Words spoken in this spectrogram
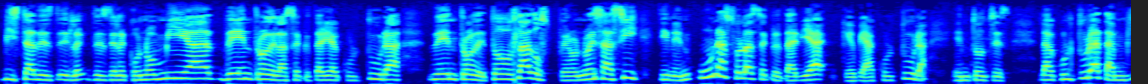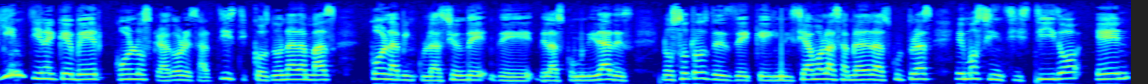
vista desde la, desde la economía, dentro de la Secretaría de Cultura, dentro de todos lados, pero no es así. Tienen una sola Secretaría que vea cultura. Entonces, la cultura también tiene que ver con los creadores artísticos, no nada más con la vinculación de, de, de, las comunidades. Nosotros desde que iniciamos la Asamblea de las Culturas hemos insistido en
